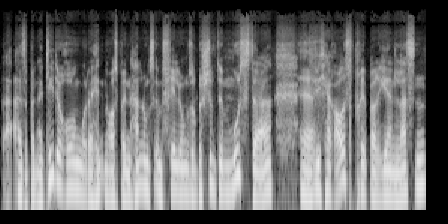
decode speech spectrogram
also bei einer Gliederung oder hinten raus bei den Handlungsempfehlungen so bestimmte Muster, ja. die sich herauspräparieren lassen.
